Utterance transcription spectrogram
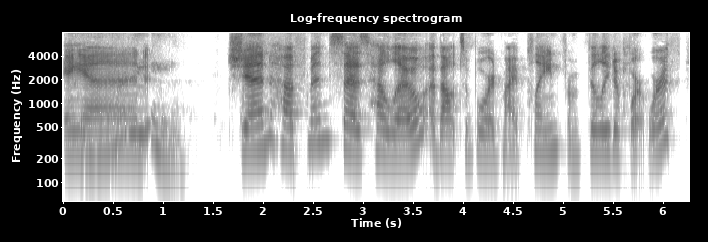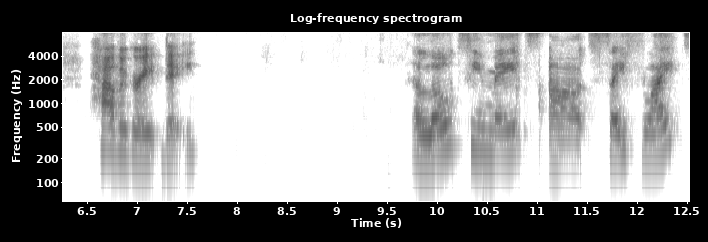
And Jen Huffman says, Hello, about to board my plane from Philly to Fort Worth. Have a great day. Hello, teammates. Uh, safe flight.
